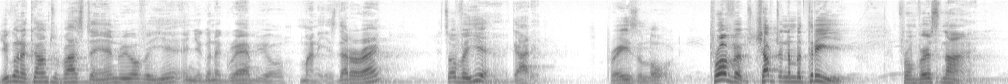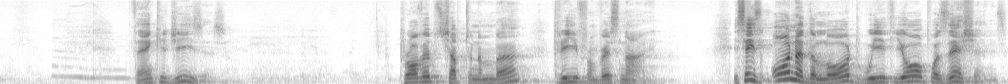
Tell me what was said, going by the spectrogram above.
You're going to come to Pastor Henry over here and you're going to grab your money. Is that all right? It's over here. I got it. Praise the Lord. Proverbs chapter number 3 from verse 9. Thank you, Jesus. Proverbs chapter number 3 from verse 9. It says, Honor the Lord with your possessions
